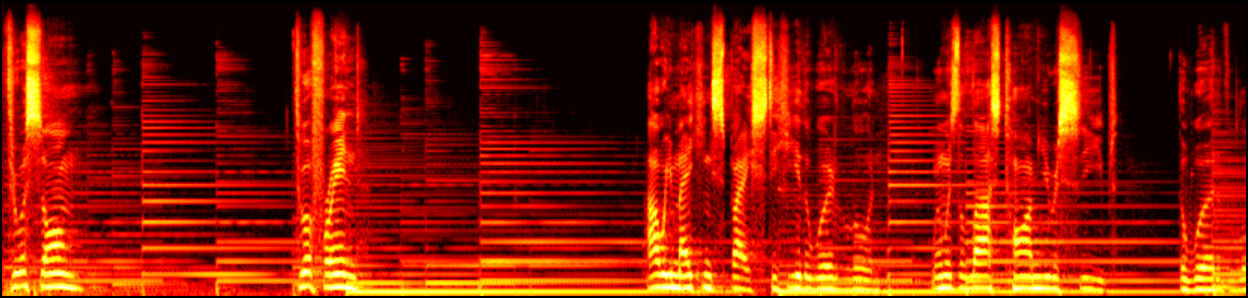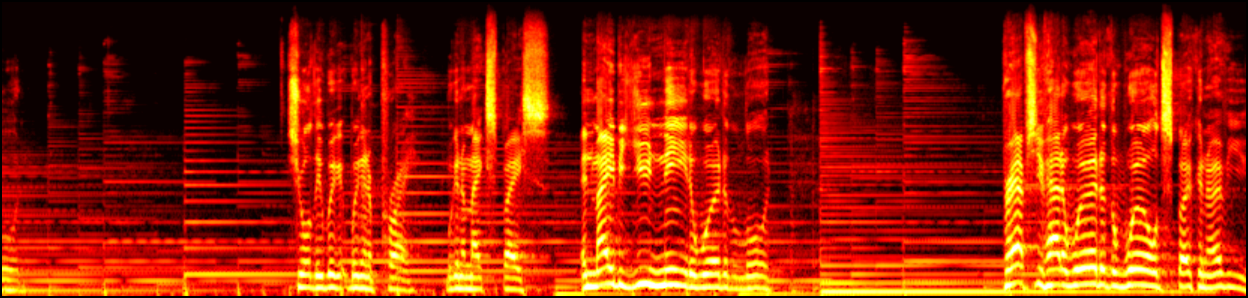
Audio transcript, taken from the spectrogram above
Through a song, to a friend. Are we making space to hear the word of the Lord? When was the last time you received the word of the Lord? Shortly, we're, we're going to pray. We're going to make space. And maybe you need a word of the Lord. Perhaps you've had a word of the world spoken over you,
